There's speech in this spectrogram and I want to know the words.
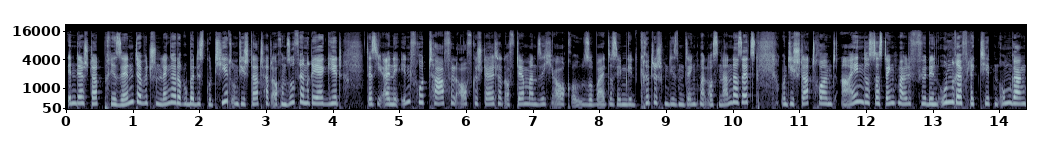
in der Stadt präsent. Da wird schon länger darüber diskutiert und die Stadt hat auch insofern reagiert, dass sie eine Infotafel aufgestellt hat, auf der man sich auch, soweit es eben geht, kritisch mit diesem Denkmal auseinandersetzt. Und die Stadt räumt ein, dass das Denkmal für den unreflektierten Umgang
